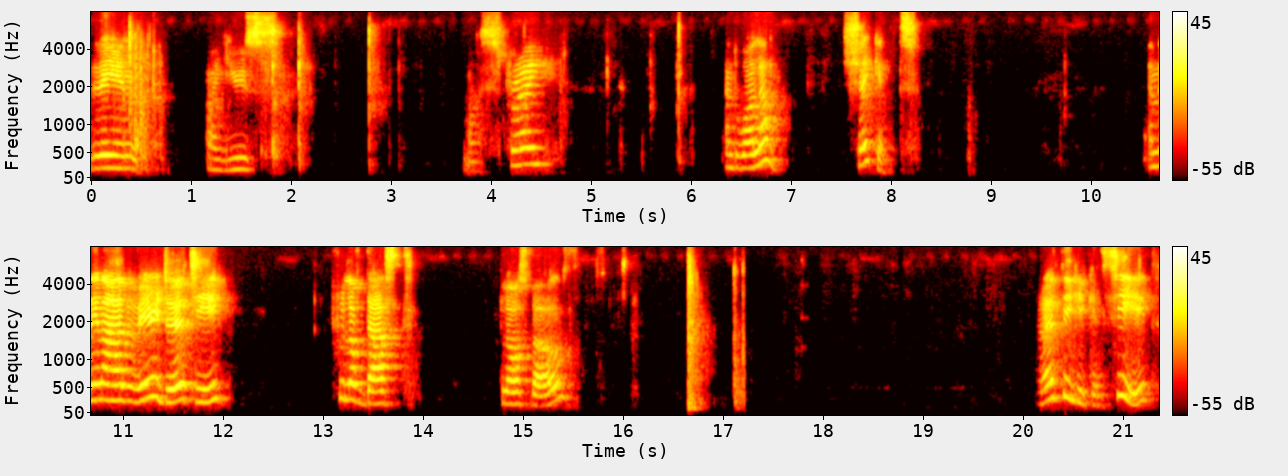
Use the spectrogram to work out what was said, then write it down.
Then I use my spray and voila, shake it. And then I have a very dirty, full of dust glass bowl. I don't think you can see it,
